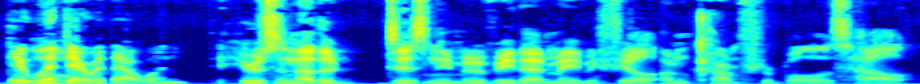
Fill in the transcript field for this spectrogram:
They went Oh. there with that one. Here's another Disney movie that made me feel uncomfortable as hell.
